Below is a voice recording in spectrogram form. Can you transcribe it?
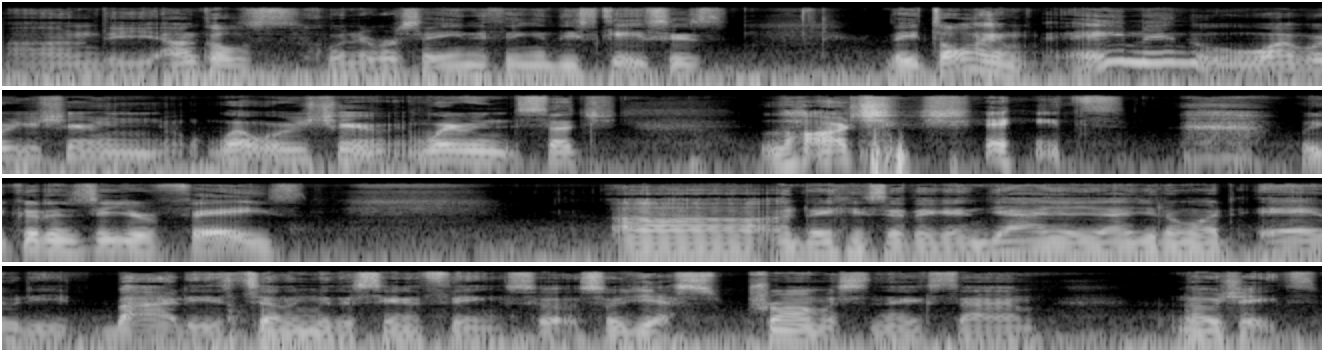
and the uncles, who never say anything in these cases, they told him, "Hey man, why were you sharing? Why were you sharing, wearing such large shades? We couldn't see your face." Uh, and then he said again, yeah, yeah, yeah. You know what? Everybody is telling me the same thing. So, so yes, promise next time, no shades.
